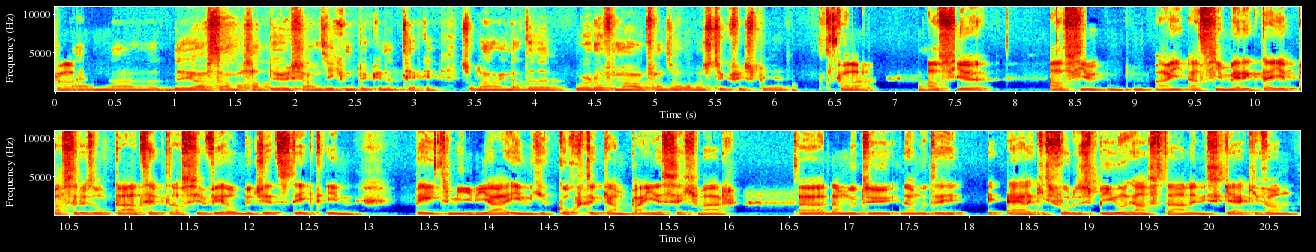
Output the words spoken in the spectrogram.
En uh, de juiste ambassadeurs aan zich moeten kunnen trekken, zodanig dat de word of mouth vanzelf een stuk verspreidt. Voilà. Als je, als, je, als je merkt dat je pas resultaat hebt als je veel budget steekt in paid media, in gekochte campagnes, zeg maar, uh, dan, moet u, dan moet u eigenlijk eens voor de spiegel gaan staan en eens kijken van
